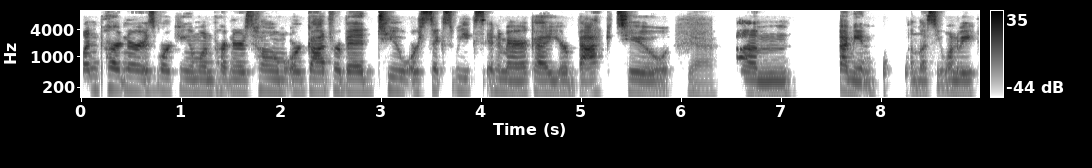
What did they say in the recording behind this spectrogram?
one partner is working and one partner is home or god forbid 2 or 6 weeks in America you're back to yeah um I mean unless you want to be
